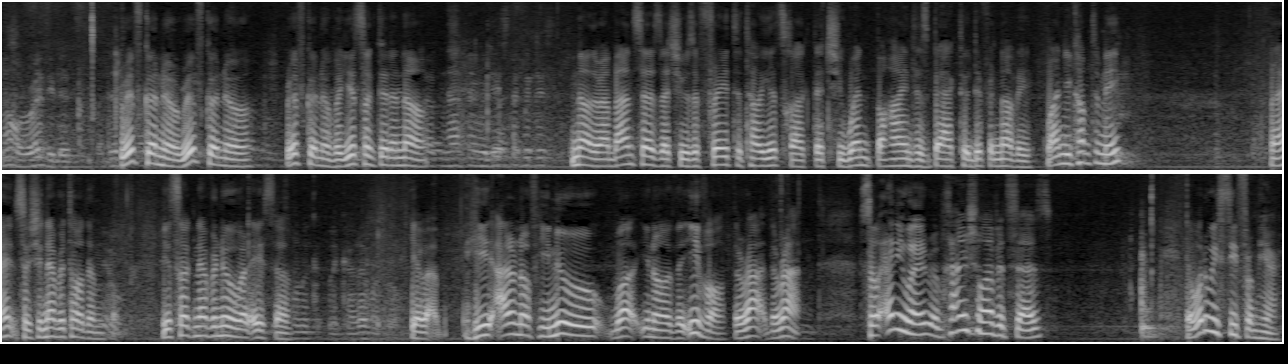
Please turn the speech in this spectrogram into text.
No, already. That's, Rivka knew, Rivka knew. Rivka knew, but Yitzchak didn't know. No, the Ramban says that she was afraid to tell Yitzchak that she went behind his back to a different Navi. Why don't you come to me? Right? So she never told him. Yitzchak never knew about Esav. Yeah, he, I don't know if he knew what, you know, the evil, the rat, the rat. So anyway, Reb Chaim Shmulevitz says that what do we see from here?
